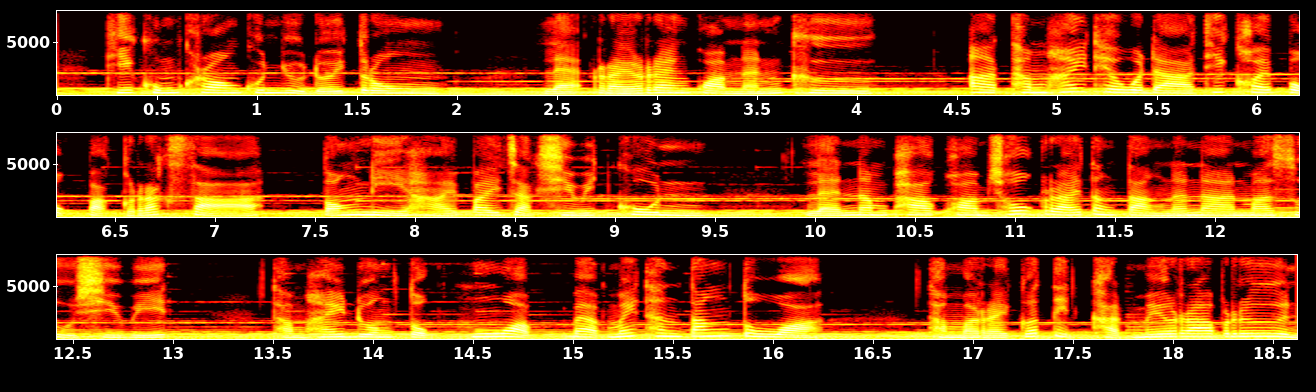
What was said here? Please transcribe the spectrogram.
ๆ ที่คุ้มครองคุณอยู่โดยตรง และร้ายแรงความนั้นคือ อาจทำให้เทวดาที่คอยปกปักรักษา ต้องหนีหายไปจากชีวิตคุณ และนำพาความโชคร้ายต่างๆ นานๆมาสู่ชีวิตทำให้ดวงตกหวบแบบไม่ทันตั้งตัวทำอะไรก็ติดขัดไม่ราบรื่น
